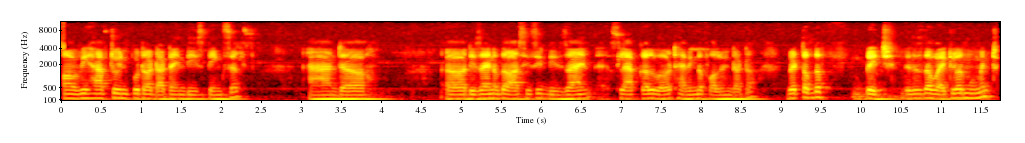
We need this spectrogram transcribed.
So we have to input our data in these pink cells and uh, uh, design of the RCC design slab culvert having the following data. Width of the bridge. This is the vehicular movement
